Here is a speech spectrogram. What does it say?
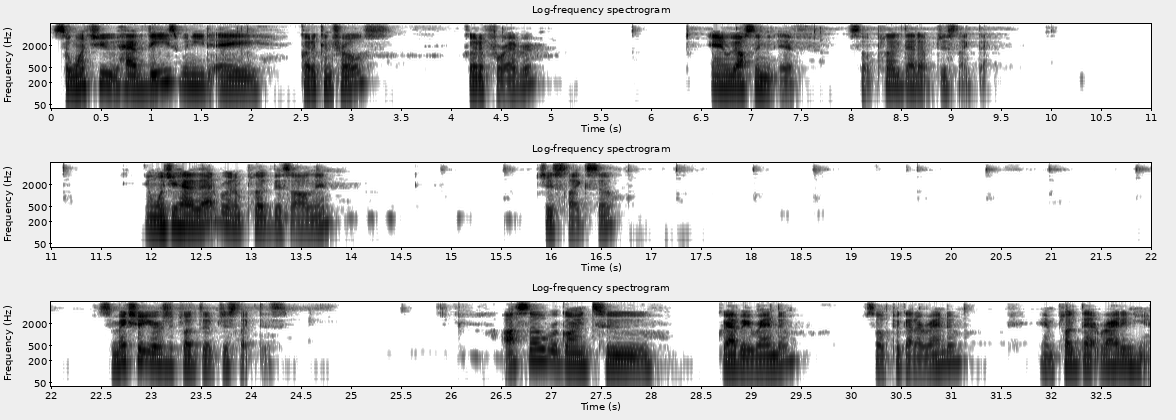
So once you have these, we need a go to controls, go to forever, and we also need an if. So plug that up just like that. And once you have that, we're going to plug this all in, just like so. So make sure yours is plugged up just like this. Also, we're going to grab a random. So pick out a random and plug that right in here.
